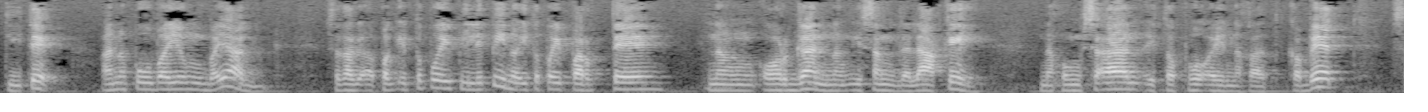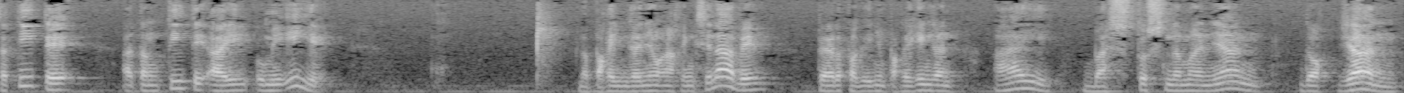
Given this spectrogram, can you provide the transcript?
tite. Ano po ba yung bayag? Sa taga, pag ito po ay Pilipino, ito po ay parte ng organ ng isang lalaki na kung saan ito po ay nakakabit sa tite at ang tite ay umiihi. Napakinggan niyo ang aking sinabi, pero pag inyong pakikinggan, ay, bastos naman yan, Doc Jan.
